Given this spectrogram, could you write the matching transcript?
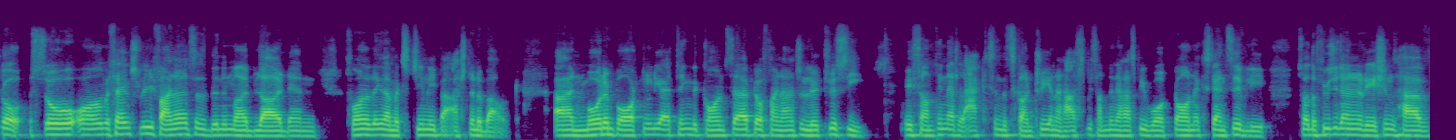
Sure. So, um, essentially, finance has been in my blood, and it's one of the things I'm extremely passionate about. And more importantly, I think the concept of financial literacy is something that lacks in this country, and it has to be something that has to be worked on extensively, so the future generations have,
